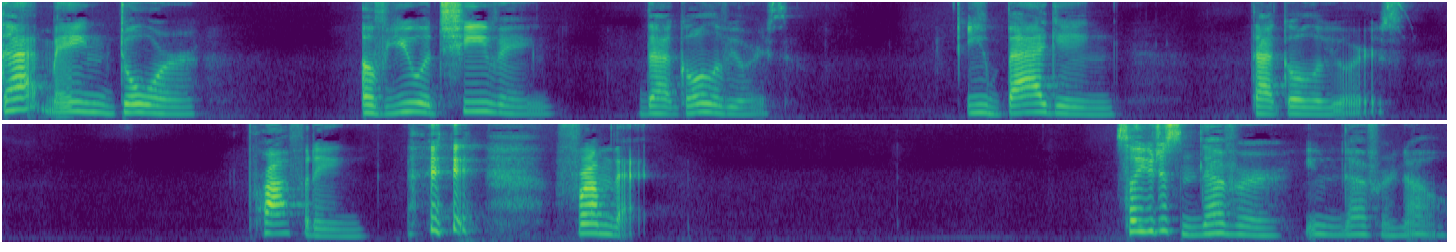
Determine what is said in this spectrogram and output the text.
that main door of you achieving that goal of yours, you bagging that goal of yours, profiting from that. So you just never, you never know.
